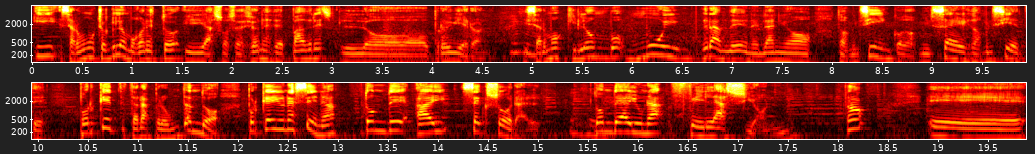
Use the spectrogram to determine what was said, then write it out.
Y se armó mucho quilombo con esto y asociaciones de padres lo prohibieron. Y se armó quilombo muy grande en el año 2005, 2006, 2007. ¿Por qué? Te estarás preguntando. Porque hay una escena donde hay sexo oral, donde hay una felación. ¿No? Eh,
